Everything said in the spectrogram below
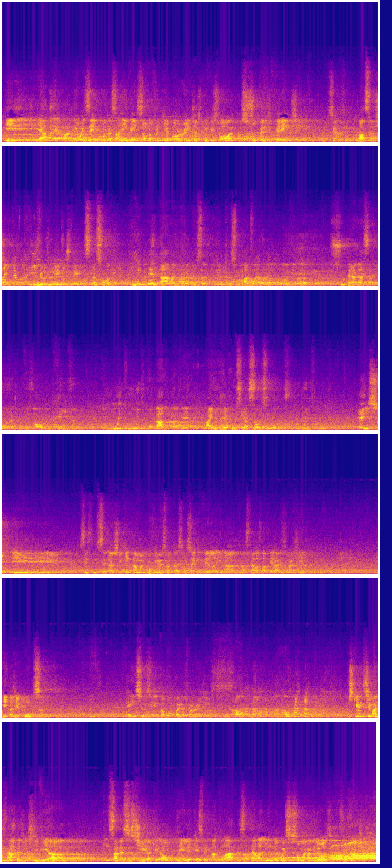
E, é, é para mim, um exemplo dessa reinvenção da franquia Power Rangers, que o visual é super diferente. Nossa, achei incrível, eu também gostei. Eles transformaram, reinventaram a Rita Repulsa, transformaram ela numa vilã super ameaçadora, com um visual incrível. Estou muito, muito empolgado para ver a Rita Repulsa em ação nos cinemas. É isso. E vocês, vocês, acho que quem está um pouquinho mais atrás consegue vê-la aí na, nas telas laterais, imagina. Rita Repulsa. É isso? Assim, acabou o painel de Power Rangers? Não, não, não. Acho que antes de mais nada a gente devia, quem sabe, assistir aqui ao trailer que é espetacular, dessa tela linda com esse som maravilhoso. O que vocês acham?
